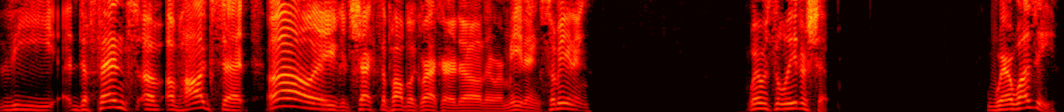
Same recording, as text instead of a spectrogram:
the defense of, of Hogsett, oh, you could check the public record. Oh, there were meetings. So, meeting. Where was the leadership? Where was he?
